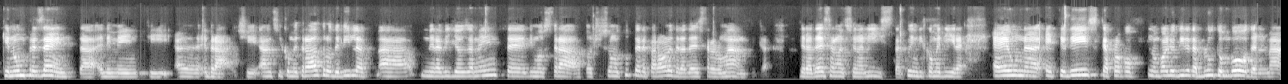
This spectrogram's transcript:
che non presenta elementi eh, ebraici, anzi come tra l'altro De Villa ha meravigliosamente dimostrato, ci sono tutte le parole della destra romantica della destra nazionalista, quindi come dire, è, un, è tedesca proprio, non voglio dire da Bluton Boden, ma,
